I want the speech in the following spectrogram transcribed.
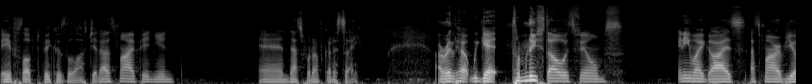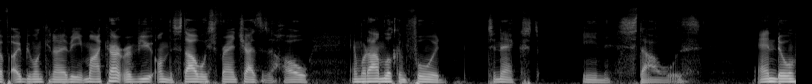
it flopped because of The Last Jedi. That's my opinion, and that's what I've got to say. I really hope we get some new Star Wars films. Anyway, guys, that's my review of Obi Wan Kenobi, my current review on the Star Wars franchise as a whole, and what I'm looking forward to next in Star Wars. Andor,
